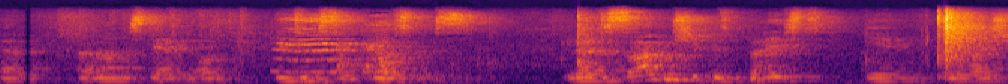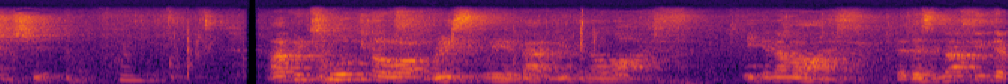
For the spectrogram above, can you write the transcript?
a, a, an understanding of intimacy, closeness. You know, discipleship is based in relationship. I've been talking a lot recently about your inner life. Your inner life. That there's nothing that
